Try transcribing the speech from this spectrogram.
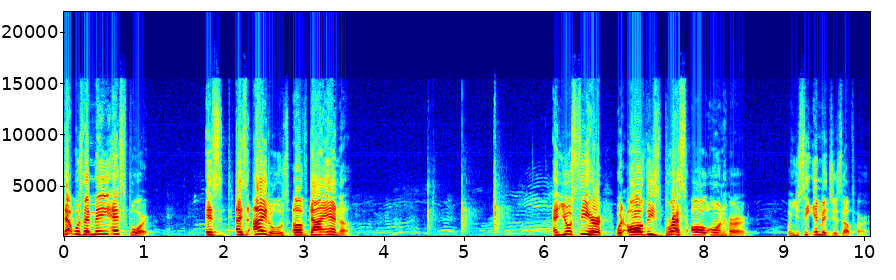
That was their main export. It's idols of Diana. And you'll see her with all these breasts all on her when you see images of her.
